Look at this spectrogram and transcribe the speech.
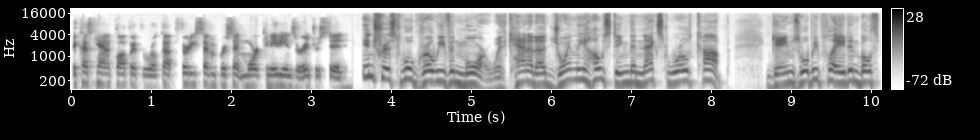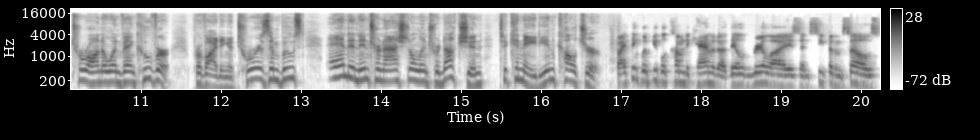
because Canada qualified for the World Cup, 37% more Canadians are interested. Interest will grow even more with Canada jointly hosting the next World Cup. Games will be played in both Toronto and Vancouver, providing a tourism boost and an international introduction to Canadian culture. I think when people come to Canada, they'll realize and see for themselves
